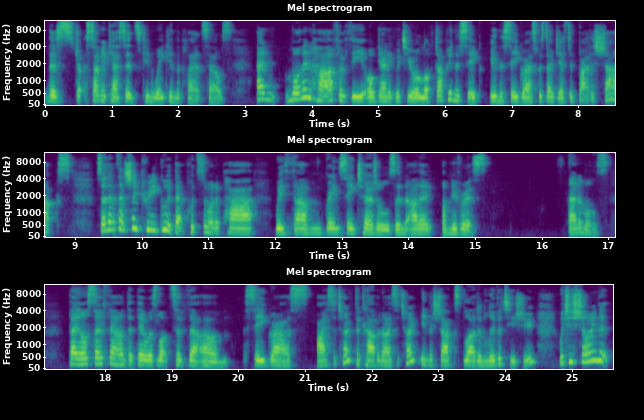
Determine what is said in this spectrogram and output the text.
the st- stomach acids can weaken the plant cells. And more than half of the organic material locked up in the sea in the seagrass was digested by the sharks. So that's actually pretty good. That puts them on a par with um, green sea turtles and other omnivorous animals. They also found that there was lots of the um, seagrass isotope, the carbon isotope, in the shark's blood and liver tissue, which is showing that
